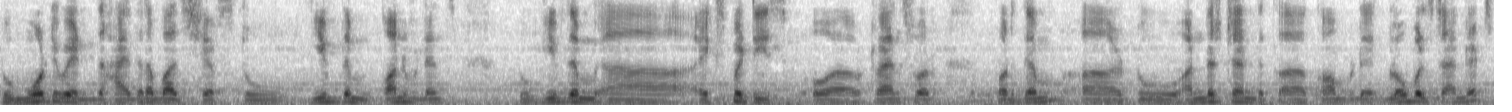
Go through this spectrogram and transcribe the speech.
to motivate the Hyderabad chefs to give them confidence to give them uh, expertise uh, transfer for them uh, to understand the uh, global standards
